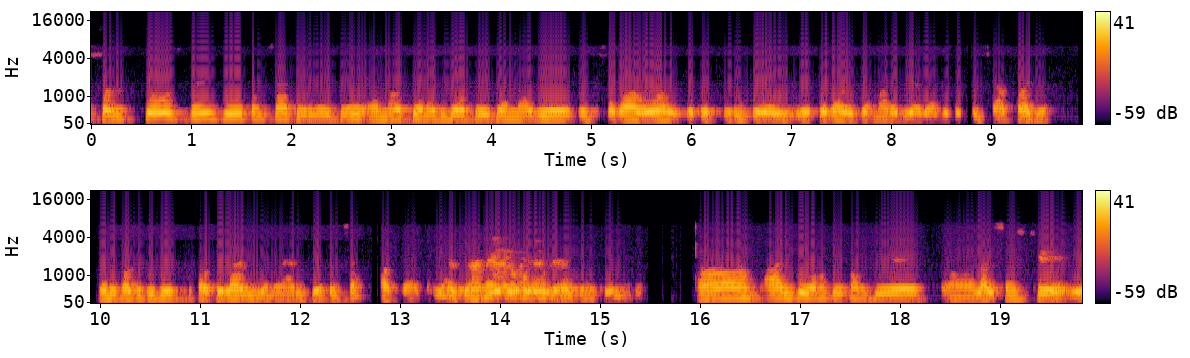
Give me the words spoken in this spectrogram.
સંતોષભાઈ જે પૈસા ફેરવે છે એમના છે અને બીજા કોઈ એમના જે કંઈક સગા હોય કે કંઈક ખેડૂત હોય એ કહેતા હોય કે અમારે બી આ વ્યાજે કંઈક પૈસા આપવા છે એની પાસેથી કંઈક પાસે લાવી અને આ રીતે પૈસા આપતા હતા. આ રીતે એનું કોઈ પણ જે લાયસન્સ છે એ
